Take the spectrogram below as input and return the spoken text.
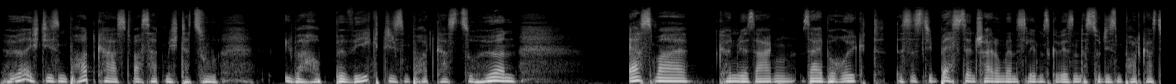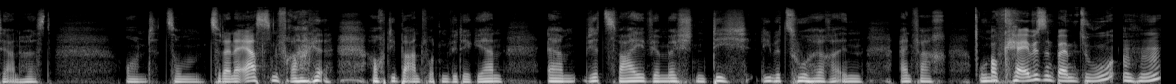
höre ich diesen Podcast? Was hat mich dazu überhaupt bewegt, diesen Podcast zu hören? Erstmal können wir sagen, sei beruhigt. Das ist die beste Entscheidung deines Lebens gewesen, dass du diesen Podcast hier anhörst. Und zum, zu deiner ersten Frage, auch die beantworten wir dir gern. Ähm, wir zwei, wir möchten dich, liebe ZuhörerInnen, einfach Okay, wir sind beim Du. Mhm.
